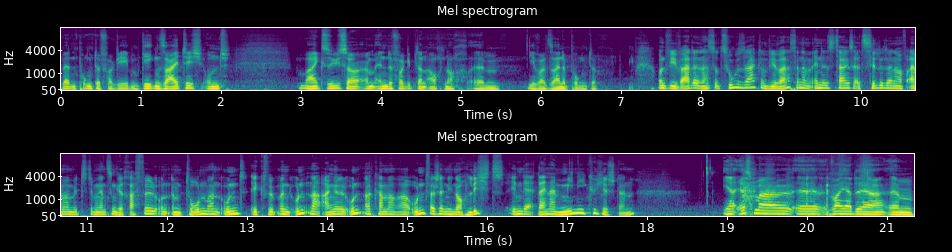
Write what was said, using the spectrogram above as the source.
werden Punkte vergeben, gegenseitig und Mike Süßer am Ende vergibt dann auch noch ähm, jeweils seine Punkte. Und wie war dann, hast du zugesagt und wie war das dann am Ende des Tages, als Zille dann auf einmal mit dem ganzen Geraffel und einem Tonmann und Equipment und einer Angel und einer Kamera und wahrscheinlich noch Licht in der, deiner Mini-Küche stand? Ja, erstmal äh, war ja der ähm,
